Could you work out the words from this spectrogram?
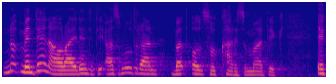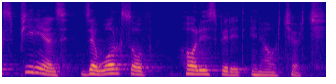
Not maintain our identity as Lutheran, but also charismatic. Experience the works of Holy Spirit in our church.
